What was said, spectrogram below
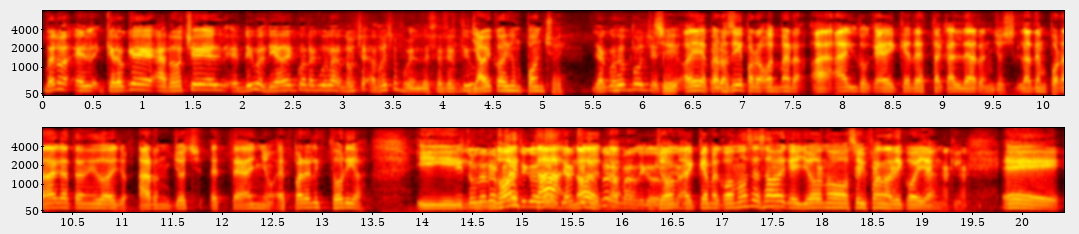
bueno, el, creo que anoche, el, digo, el día del cuadrangular, anoche, anoche fue el de 61. Ya hoy cogí un ponche. ¿Ya cogió un ponche? Sí, oye, pero, sí, pero mira, algo que hay que destacar de Aaron Judge. La temporada que ha tenido Aaron Judge este año es para la historia. Y, tú no eres fanático de los Yankees, no, no, fanático de yo, El que me conoce sabe que yo no soy fanático de Yankee. Eh,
